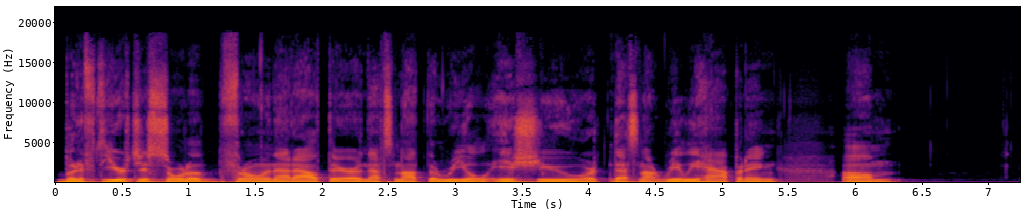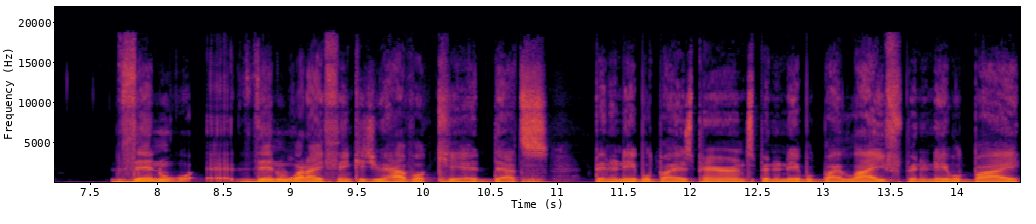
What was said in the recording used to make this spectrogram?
But if you're just sort of throwing that out there and that's not the real issue or that's not really happening, um, then then what I think is you have a kid that's been enabled by his parents, been enabled by life, been enabled by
